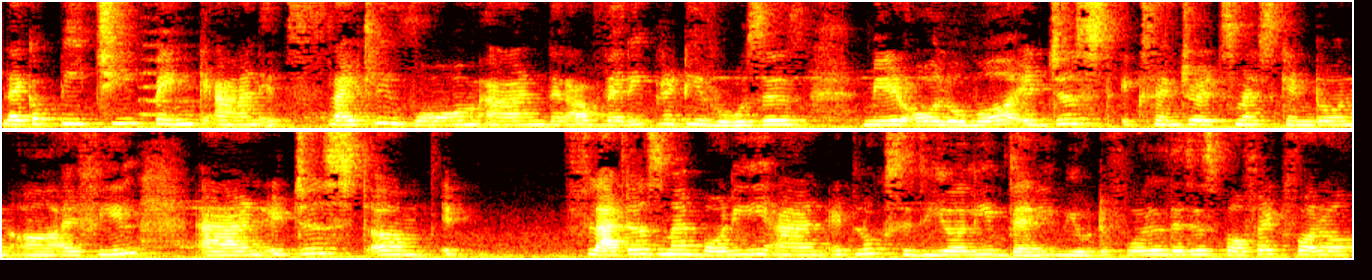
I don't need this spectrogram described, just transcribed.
like a peachy pink and it's slightly warm and there are very pretty roses made all over. It just accentuates my skin tone uh, i feel. And it just um, it flatters my body and it looks really very beautiful. This is perfect for a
